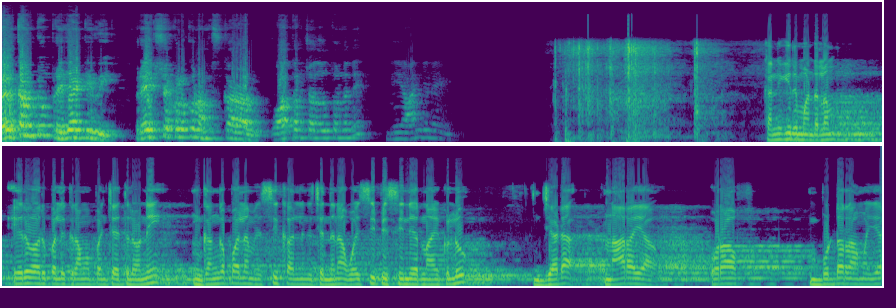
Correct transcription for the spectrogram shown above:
వెల్కమ్ టు ప్రజా టీవీ. ప్రేక్షకులకు నమస్కారాలు. వార్తలు చదువుతున్నది మీ ఆంజనేయులు. కనిగిరి మండలం ఏరువారిపల్లి గ్రామ పంచాయతీలోని గంగపాలెం ఎస్సీ కాలనీకి చెందిన వైసీపీ సీనియర్ నాయకులు జడ నారయ్య ఒరాఫ్ బుడ్డరామయ్య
